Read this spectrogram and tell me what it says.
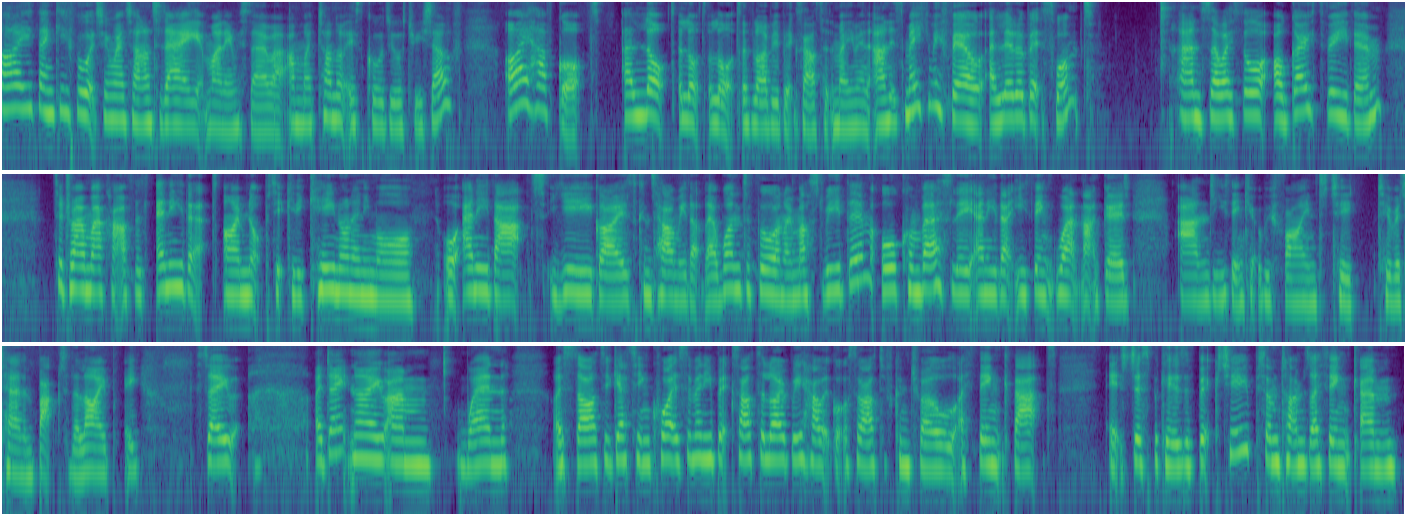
Hi, thank you for watching my channel today. My name is Sarah and my channel is called Your True Shelf. I have got a lot, a lot, a lot of library books out at the moment and it's making me feel a little bit swamped. And so I thought I'll go through them to try and work out if there's any that I'm not particularly keen on anymore or any that you guys can tell me that they're wonderful and I must read them or conversely any that you think weren't that good and you think it would be fine to to return them back to the library. So I don't know um, when I started getting quite so many books out of library, how it got so out of control. I think that it's just because of BookTube. Sometimes I think um,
